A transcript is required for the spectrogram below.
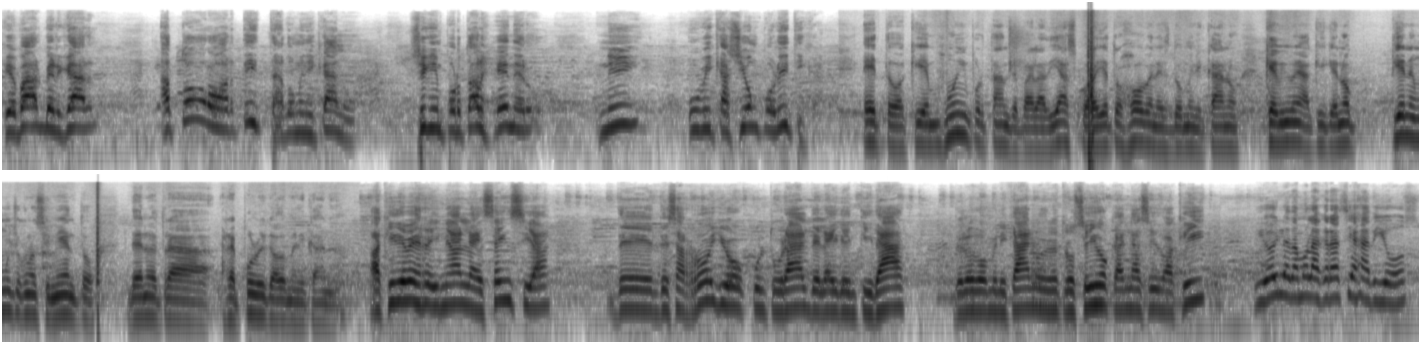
que va a albergar a todos los artistas dominicanos, sin importar género ni ubicación política. Esto aquí es muy importante para la diáspora y estos jóvenes dominicanos que viven aquí, que no tienen mucho conocimiento de nuestra República Dominicana. Aquí debe reinar la esencia del desarrollo cultural, de la identidad de los dominicanos, de nuestros hijos que han nacido aquí. Y hoy le damos las gracias a Dios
